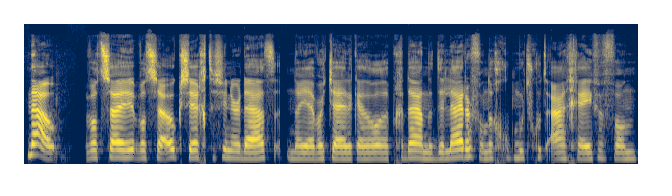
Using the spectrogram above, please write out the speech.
Nou, wat zij, wat zij ook zegt is inderdaad, nou ja, wat jij eigenlijk al hebt gedaan. De leider van de groep moet goed aangeven van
